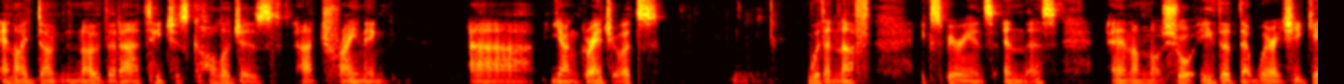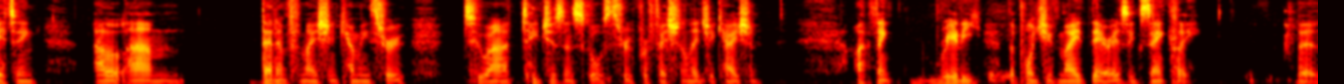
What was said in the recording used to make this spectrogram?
And I don't know that our teachers' colleges are training uh, young graduates with enough experience in this. And I'm not sure either that we're actually getting uh, um, that information coming through to our teachers and schools through professional education. I think really the point you've made there is exactly the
